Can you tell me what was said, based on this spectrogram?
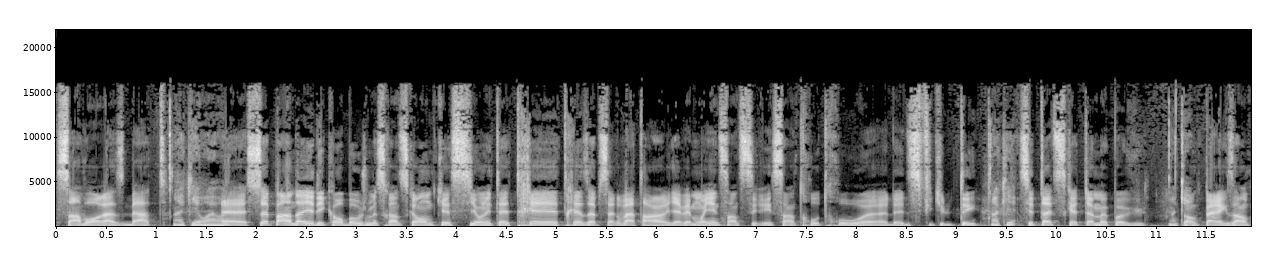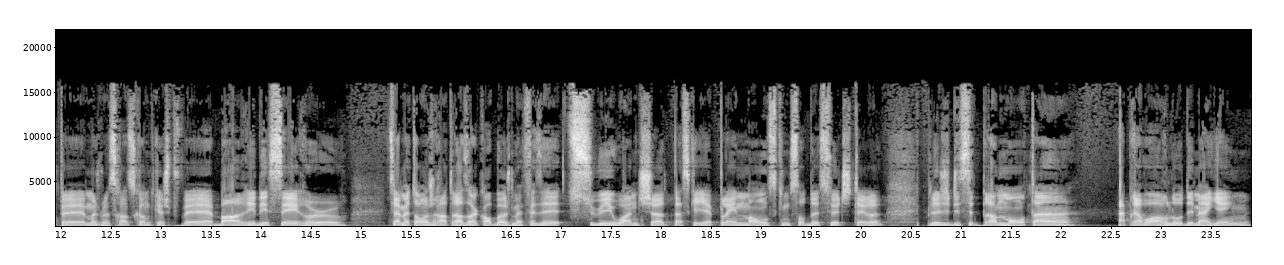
sans avoir à se battre. Ouais. cependant, il y a des combats où je me suis rendu compte que si on était très très observateur, il y avait moyen de s'en tirer sans trop trop euh, de difficultés. C'est peut-être ce que Tom a pas vu. Donc par exemple, euh, moi je me suis rendu compte que je pouvais barrer des serrures. Tu sais, mettons, je rentrais dans un combat, je me faisais tuer one shot parce qu'il y a plein de monstres qui me sortent dessus, etc. Puis là, j'ai décidé de prendre mon temps, après avoir loadé ma game.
